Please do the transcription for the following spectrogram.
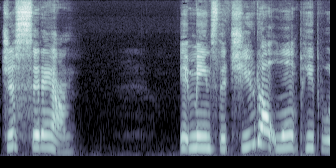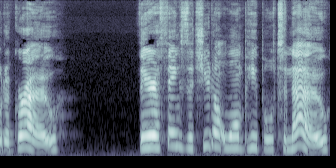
Just sit down it means that you don't want people to grow. There are things that you don't want people to know.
